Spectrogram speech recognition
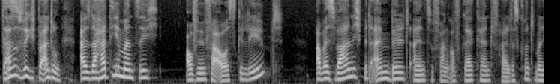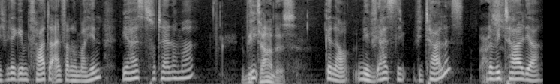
Das ist wirklich beeindruckend. Also da hat jemand sich auf jeden Fall ausgelebt, aber es war nicht mit einem Bild einzufangen, auf gar keinen Fall. Das konnte man nicht wiedergeben. Fahrt da einfach nochmal hin. Wie heißt das Hotel nochmal? Vitalis. Genau. Nee, wie heißt es nicht? Vitalis? Oder? Vitalia?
